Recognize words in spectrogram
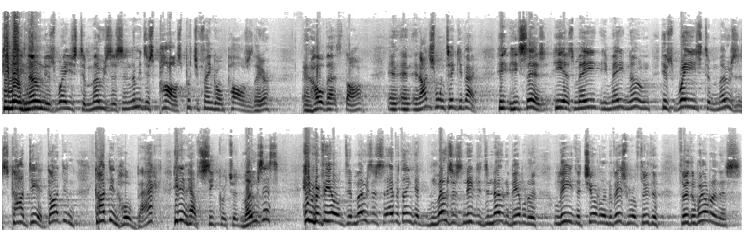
He made known his ways to Moses. And let me just pause, put your finger on pause there and hold that thought. And, and, and I just want to take you back. He, he says he has made he made known his ways to Moses. God did. God didn't God didn't hold back. He didn't have secrets with Moses. He revealed to Moses everything that Moses needed to know to be able to lead the children of Israel through the through the wilderness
